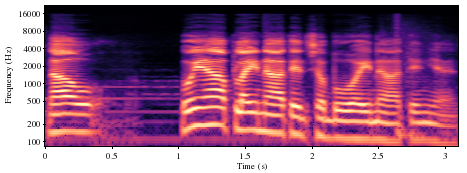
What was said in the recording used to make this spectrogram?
Now, kung i-apply natin sa buhay natin yan,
